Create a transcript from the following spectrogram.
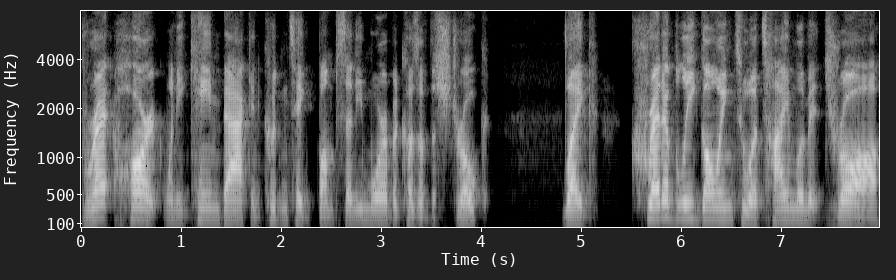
Bret Hart when he came back and couldn't take bumps anymore because of the stroke. Like credibly going to a time limit draw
